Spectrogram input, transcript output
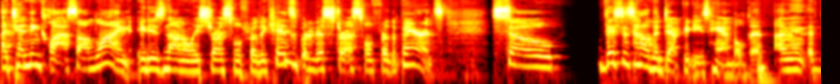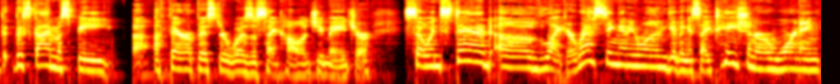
attending class online. It is not only stressful for the kids, but it is stressful for the parents. So this is how the deputies handled it. I mean, th- this guy must be a, a therapist or was a psychology major. So instead of like arresting anyone, giving a citation or a warning,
